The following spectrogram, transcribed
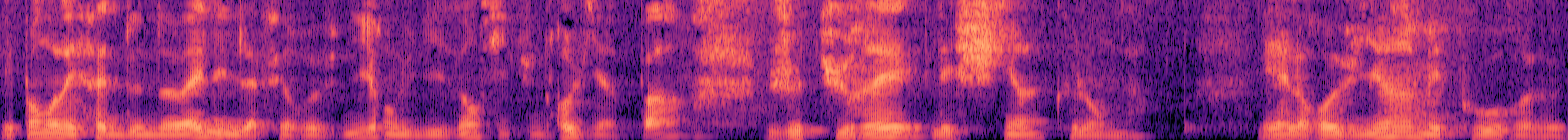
et pendant les fêtes de Noël, il l'a fait revenir en lui disant si tu ne reviens pas, je tuerai les chiens que l'on a. Et elle revient, mais pour euh,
